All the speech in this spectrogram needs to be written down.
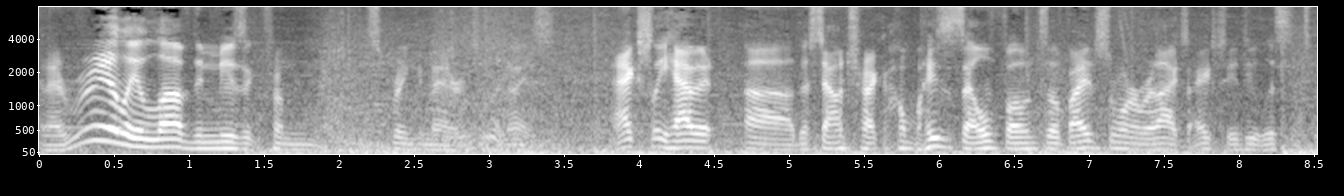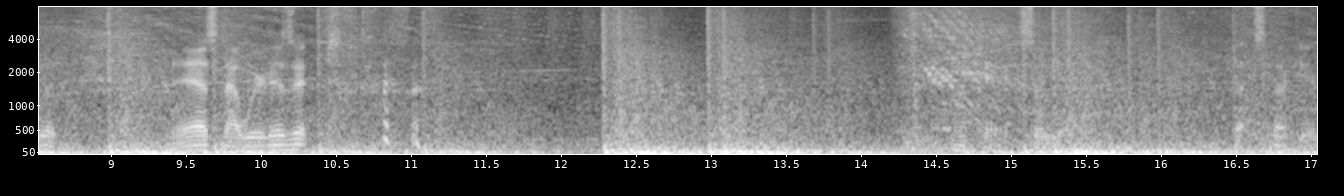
And I really love the music from Supreme Commander. It's really nice. I actually have it, uh, the soundtrack on my cell phone, so if I just want to relax, I actually do listen to it. Yeah, that's not weird, is it? okay, so yeah. That's not good.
